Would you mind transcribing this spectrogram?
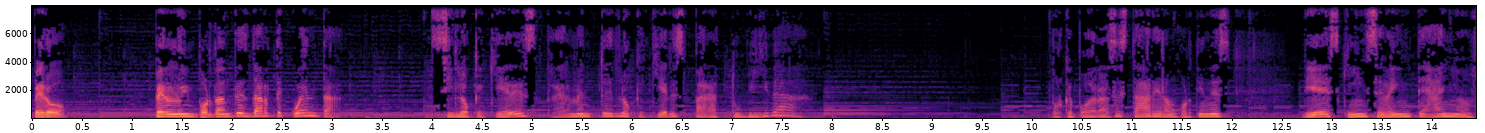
Pero, pero lo importante es darte cuenta si lo que quieres realmente es lo que quieres para tu vida. Porque podrás estar y a lo mejor tienes 10, 15, 20 años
